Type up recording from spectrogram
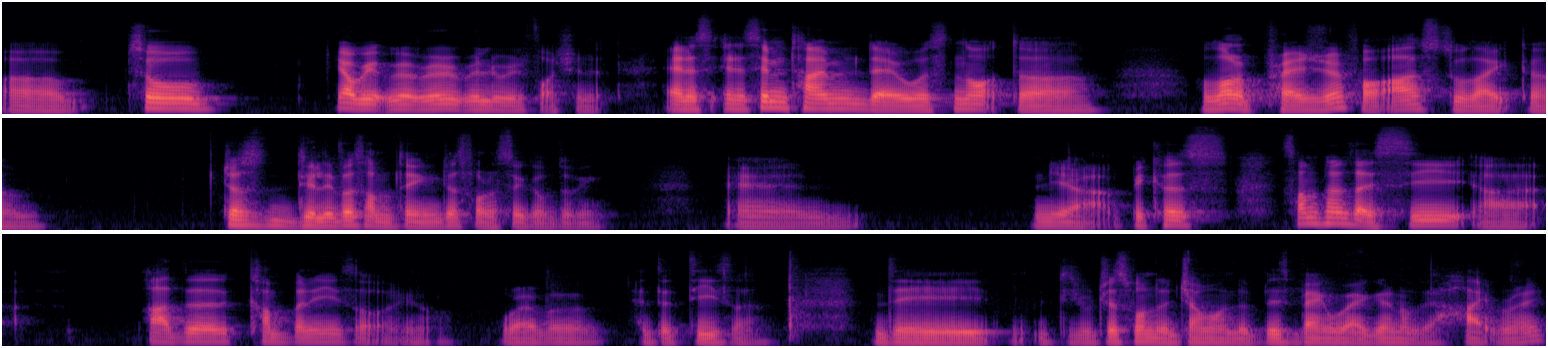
Um, so yeah, we, we're really, really fortunate. And at the same time, there was not uh, a lot of pressure for us to like um, just deliver something just for the sake of doing. And yeah, because sometimes I see uh, other companies or you know wherever entities are, they, they just want to jump on the this bandwagon of the hype, right?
